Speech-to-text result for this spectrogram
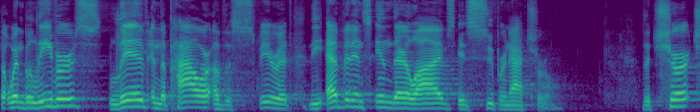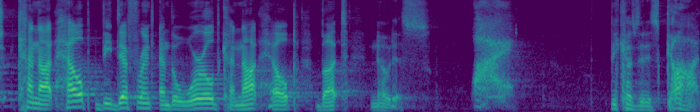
But when believers live in the power of the Spirit, the evidence in their lives is supernatural. The church cannot help be different, and the world cannot help but notice. Why? Because it is God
